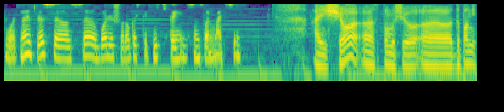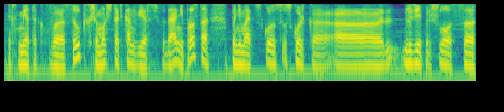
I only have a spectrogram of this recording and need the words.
Вот. Ну и плюс э, с более широкой статистикой с информацией. А еще э, с помощью э, дополнительных меток в ссылках еще можно считать конверсию, да, не просто понимать, сколько, сколько э, людей пришло с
